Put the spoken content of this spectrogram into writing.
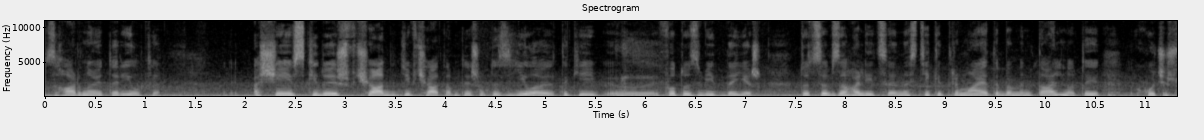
з гарної тарілки. А ще й скидуєш в чат дівчатам, те, що ти з'їла такий е, фотозвіт даєш, то це взагалі це настільки тримає тебе ментально, ти хочеш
